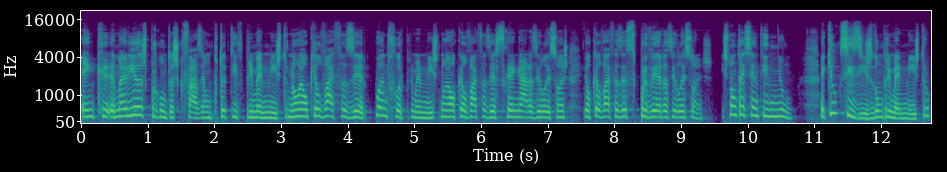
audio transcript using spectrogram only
em que a maioria das perguntas que fazem um putativo Primeiro-Ministro não é o que ele vai fazer quando for Primeiro-Ministro, não é o que ele vai fazer se ganhar as eleições, é o que ele vai fazer se perder as eleições. Isto não tem sentido nenhum. Aquilo que se exige de um Primeiro-Ministro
